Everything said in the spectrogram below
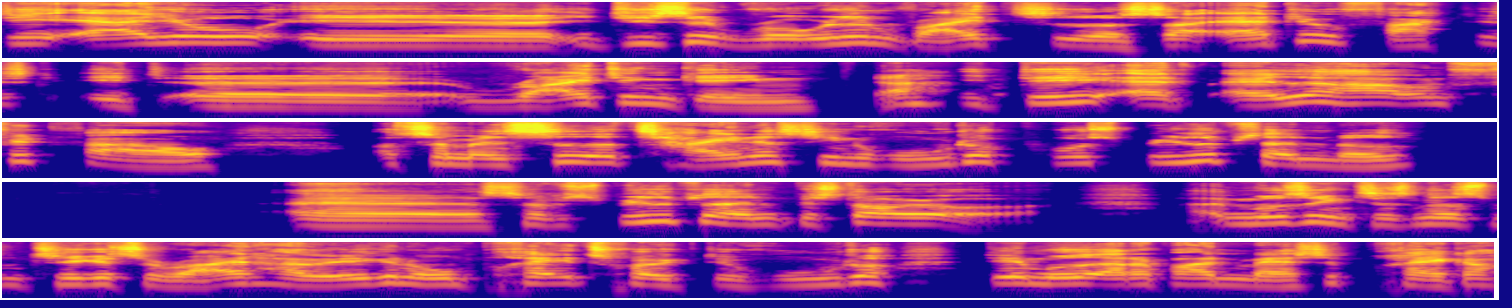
Det er jo øh, i disse roll and write tider, så er det jo faktisk et øh, writing game. Ja. I det, at alle har en fedt farve, og så man sidder og tegner sine ruter på spillepladen med. Uh, så spillepladen består jo, modsætning til sådan noget som Ticket to Ride, har jo ikke nogen prætrykte ruter. Derimod er der bare en masse prikker.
